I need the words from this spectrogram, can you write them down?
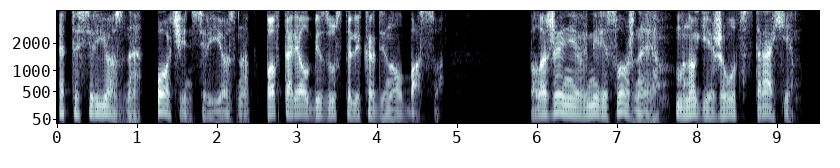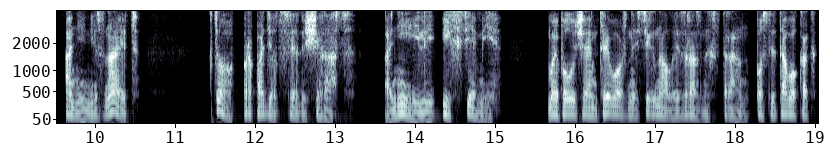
это серьезно, очень серьезно», — повторял без устали кардинал Бассо. Положение в мире сложное. Многие живут в страхе. Они не знают, кто пропадет в следующий раз. Они или их семьи. Мы получаем тревожные сигналы из разных стран. После того, как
